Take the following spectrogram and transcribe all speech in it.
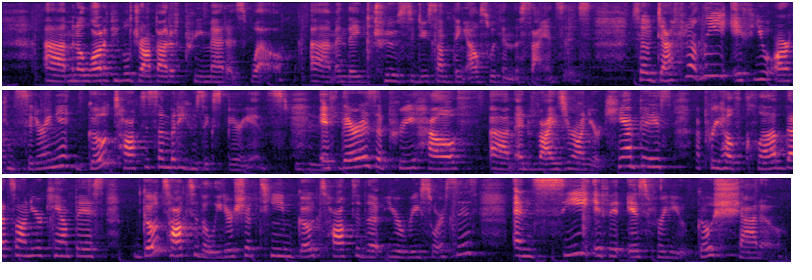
Um, and a lot of people drop out of pre med as well. Um, and they choose to do something else within the sciences. So definitely, if you are considering it, go talk to somebody who's experienced. Mm-hmm. If there is a pre-health um, advisor on your campus, a pre-health club that's on your campus, go talk to the leadership team, go talk to the, your resources, and see if it is for you. Go shadow.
